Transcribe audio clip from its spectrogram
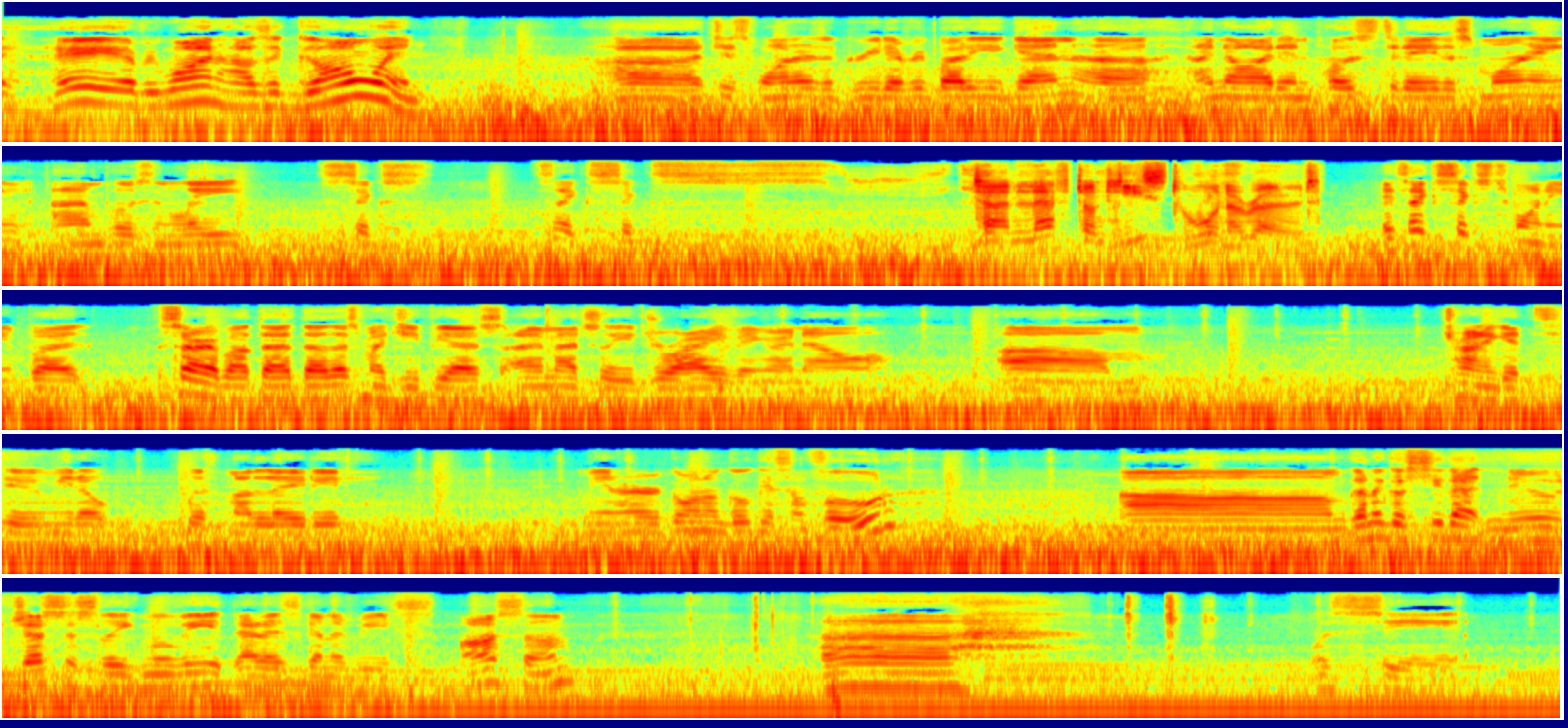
Hey everyone, how's it going? Uh, just wanted to greet everybody again. Uh, I know I didn't post today this morning. I'm posting late. Six. It's like six. Turn left onto East Warner Road. It's like six twenty, but sorry about that though. That's my GPS. I'm actually driving right now. Um, trying to get to meet up with my lady. Me and her are going to go get some food. Um, gonna go see that new Justice League movie. That is gonna be awesome. Uh, let's see.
